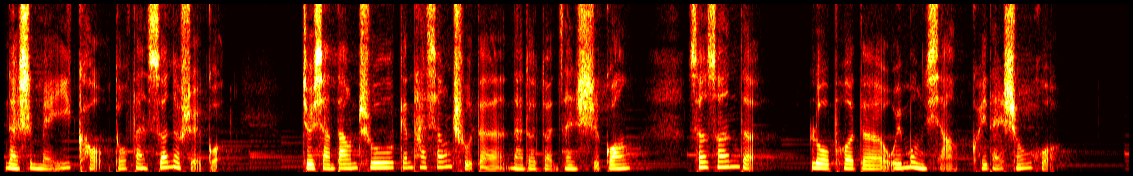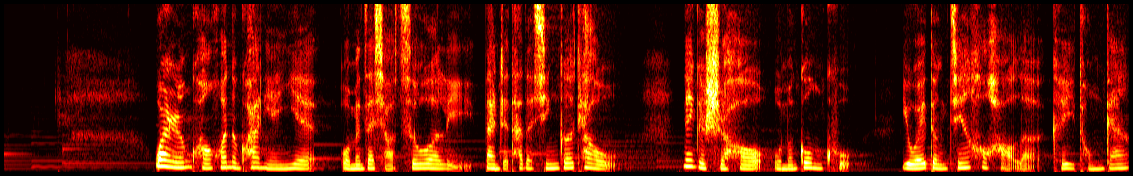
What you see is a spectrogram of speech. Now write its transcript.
那是每一口都泛酸的水果。就像当初跟他相处的那段短暂时光，酸酸的，落魄的为梦想亏待生活。万人狂欢的跨年夜，我们在小次卧里伴着他的新歌跳舞。那个时候我们共苦，以为等今后好了可以同甘，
